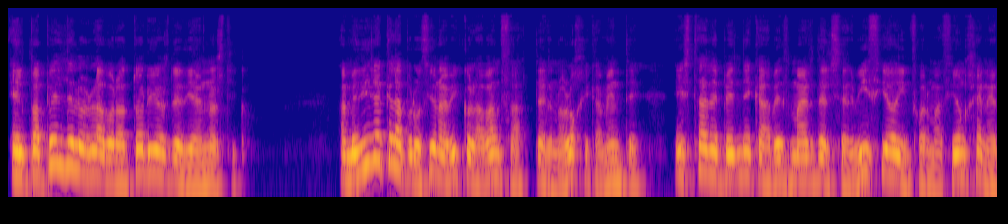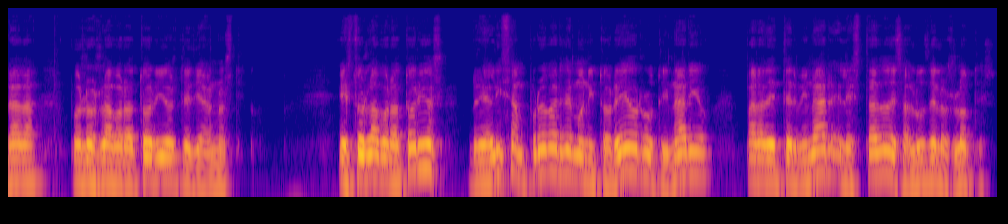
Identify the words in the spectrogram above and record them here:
El papel de los laboratorios de diagnóstico. A medida que la producción avícola avanza tecnológicamente, ésta depende cada vez más del servicio e información generada por los laboratorios de diagnóstico. Estos laboratorios realizan pruebas de monitoreo rutinario para determinar el estado de salud de los lotes,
